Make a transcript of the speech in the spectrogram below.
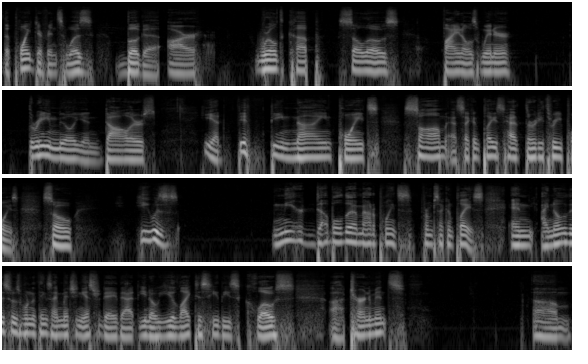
the point difference was Bugha, our World Cup solos finals winner, three million dollars. He had 59 points. Psalm at second place had 33 points. So he was near double the amount of points from second place. And I know this was one of the things I mentioned yesterday that you know you like to see these close uh, tournaments, um,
